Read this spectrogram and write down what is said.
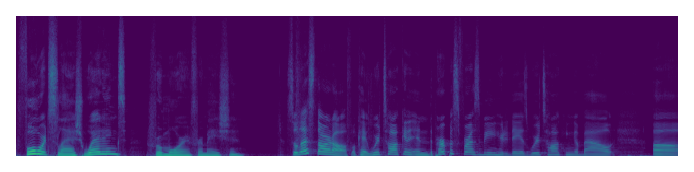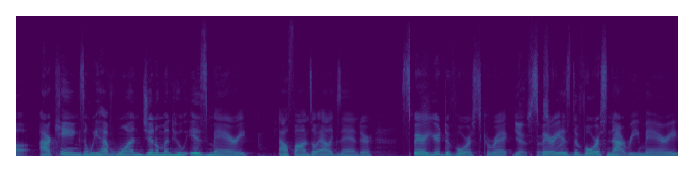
forward slash weddings for more information. So let's start off. Okay, we're talking, and the purpose for us being here today is we're talking about uh, our kings, and we have one gentleman who is married, Alfonso Alexander. Sperry, you're divorced, correct? Yes, that's Sperry is divorced, not remarried.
